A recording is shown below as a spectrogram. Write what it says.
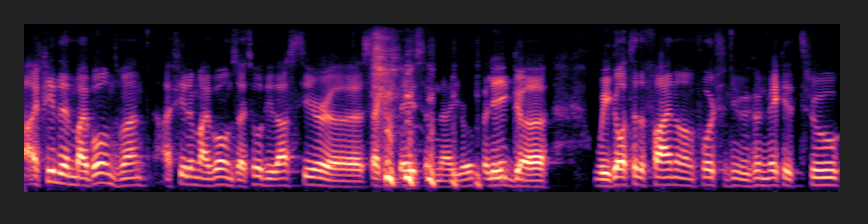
I feel it in my bones, man. I feel it in my bones. I told you last year, uh, second place in the Europa League. Uh, we got to the final. Unfortunately, we couldn't make it through.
